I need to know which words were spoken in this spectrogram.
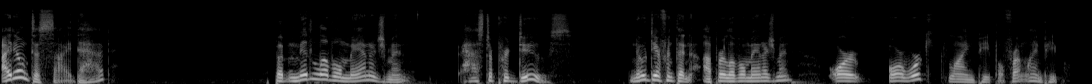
I don't decide that. But mid level management has to produce, no different than upper level management or, or work line people, frontline people.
